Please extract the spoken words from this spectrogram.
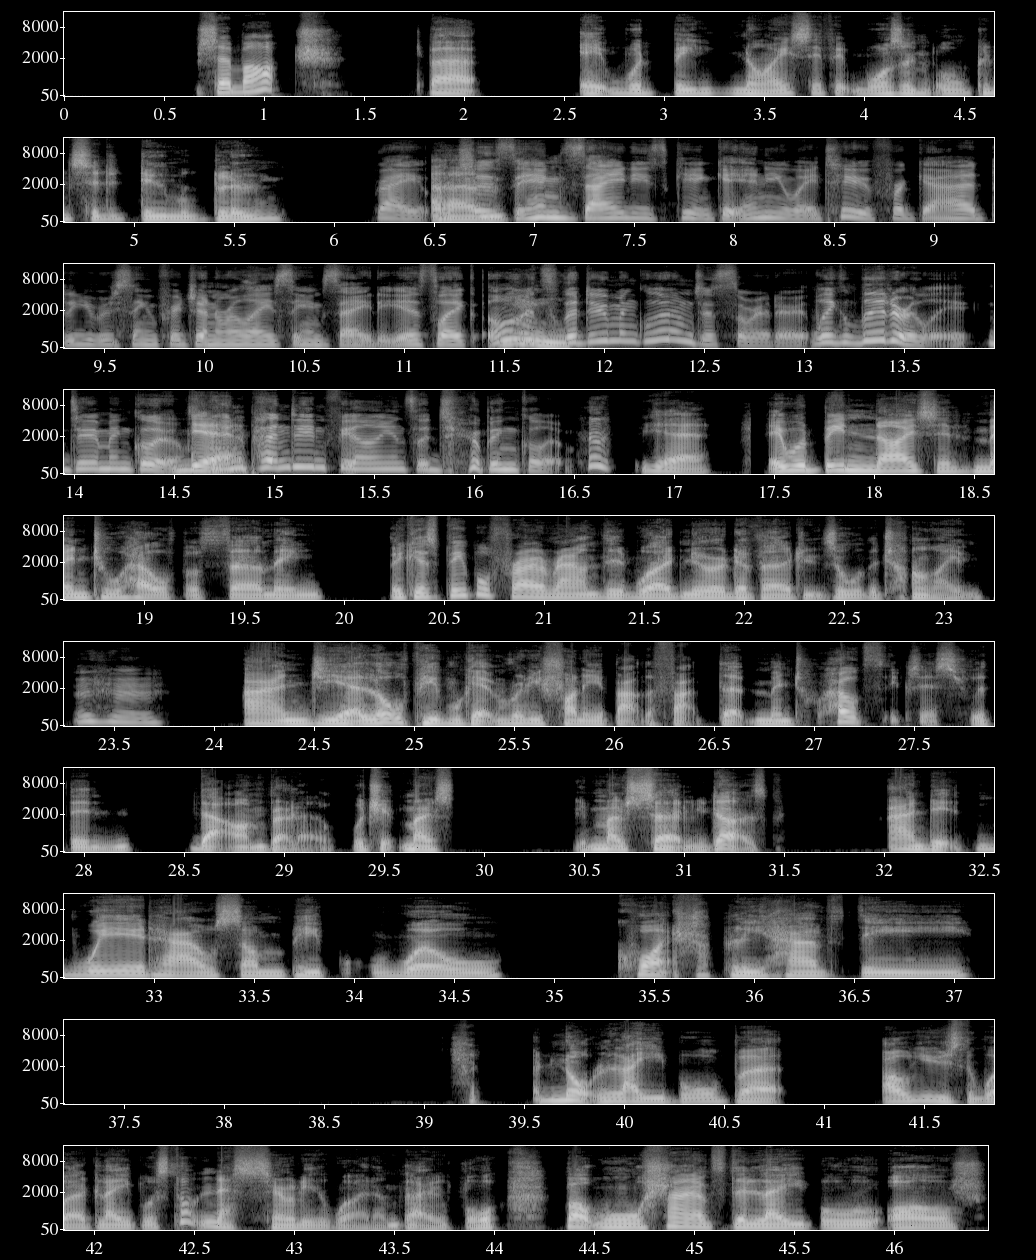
so much, but it would be nice if it wasn't all considered doom and gloom. Right. Which Um, is anxieties can get anyway, too. For God, you were saying for generalized anxiety. It's like, oh, it's Mm. the doom and gloom disorder. Like literally, doom and gloom. Yeah. Impending feelings of doom and gloom. Yeah. It would be nice if mental health affirming, because people throw around the word neurodivergence all the time. hmm And yeah, a lot of people get really funny about the fact that mental health exists within that umbrella, which it most it most certainly does. And it's weird how some people will quite happily have the not label, but I'll use the word label. It's not necessarily the word I'm going for, but we'll have the label of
